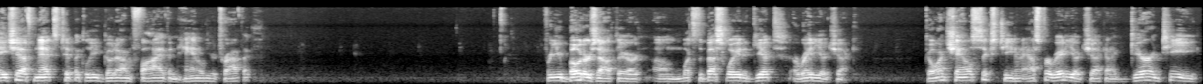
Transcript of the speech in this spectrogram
HF nets typically go down five and handle your traffic. For you boaters out there, um, what's the best way to get a radio check? Go on channel 16 and ask for a radio check, and I guarantee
